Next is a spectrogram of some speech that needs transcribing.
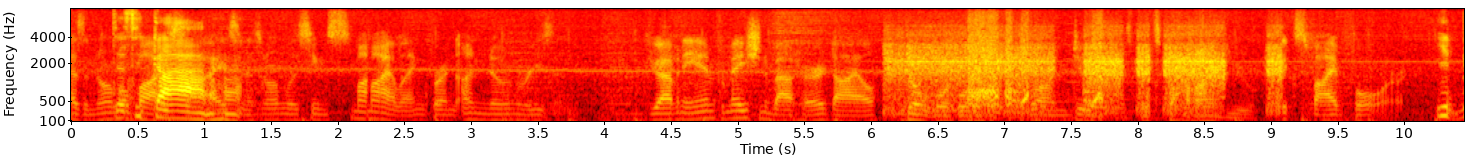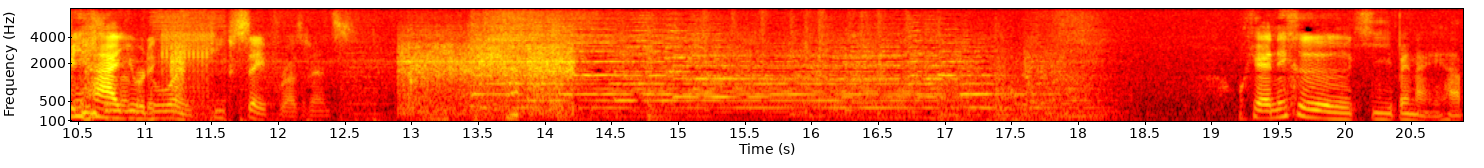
has a normal Jessica body size, นะฮะ and is normally seen smiling for an unknown reason. If you have any information about her, dial Don't look wrongdoing. It's behind you. 654. อิดมี Please ไฮอยู่ remember to ด้วย keep, keep safe, residents. คอันนี้คือคีย์ไปไหนครับ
